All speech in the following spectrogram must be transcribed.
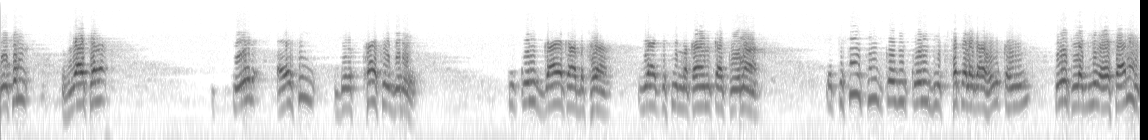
लेकिन हुआ क्या? पेड़ ऐसी व्यवस्था से गिरे कि कोई गाय का बछड़ा या किसी मकान का कोना या किसी चीज़ को भी कोई भी क्षत लगा हो, कहीं चोट लगी हो, ऐसा नहीं।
